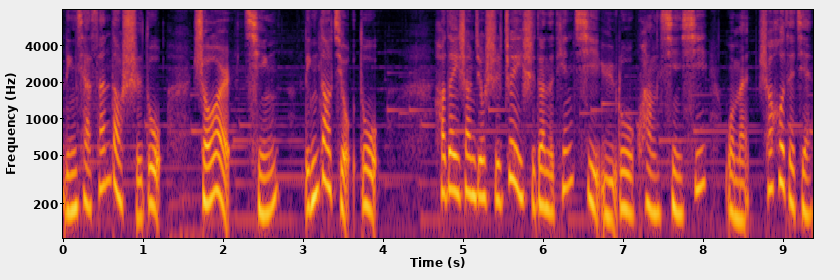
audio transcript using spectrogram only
零下三到十度；首尔晴，零到九度。好的，以上就是这一时段的天气与路况信息，我们稍后再见。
